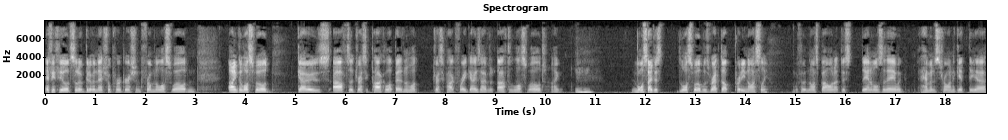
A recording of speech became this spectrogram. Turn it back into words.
if you feel it's sort of a bit of a natural progression from the Lost World, and I think the Lost World goes after Jurassic Park a lot better than what Jurassic Park 3 goes over after the Lost World. I think hmm more so just Lost World was wrapped up pretty nicely with a nice bow on it. Just the animals are there. With Hammond's trying to get the uh,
